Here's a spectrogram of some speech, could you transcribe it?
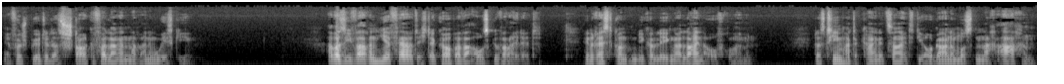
Er verspürte das starke Verlangen nach einem Whisky. Aber sie waren hier fertig, der Körper war ausgeweidet. Den Rest konnten die Kollegen allein aufräumen. Das Team hatte keine Zeit, die Organe mussten nach Aachen.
